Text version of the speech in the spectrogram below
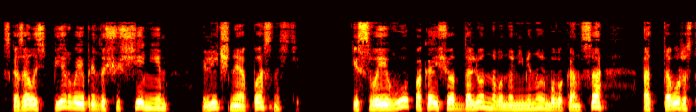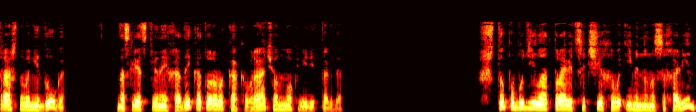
сказалось первое предощущением личной опасности и своего, пока еще отдаленного, но неминуемого конца от того же страшного недуга, наследственные ходы которого, как врач, он мог видеть тогда. Что побудило отправиться Чехова именно на Сахалин?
